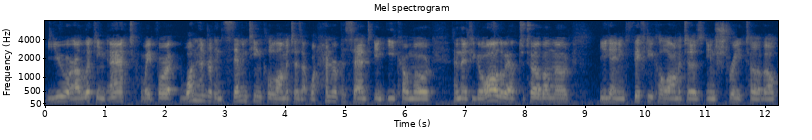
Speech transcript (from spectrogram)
you are looking at, wait for it, 117 kilometers at 100% in eco mode. And then if you go all the way up to turbo mode, you're gaining 50 kilometers in straight turbo.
